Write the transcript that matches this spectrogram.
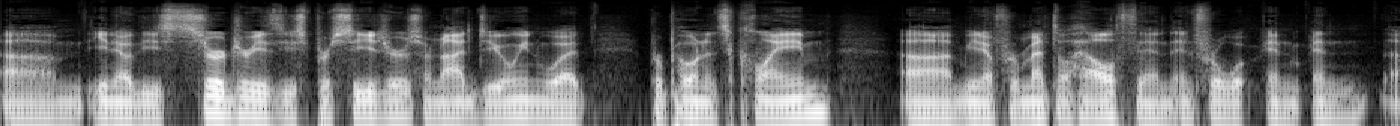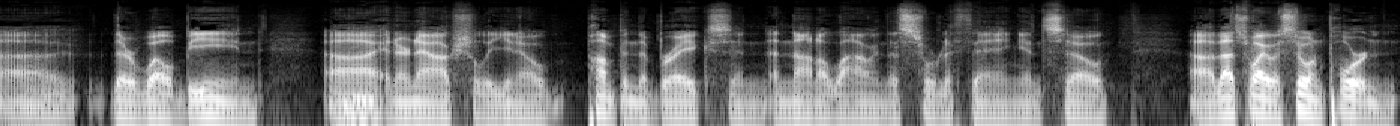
um, you know these surgeries, these procedures are not doing what proponents claim. Um, you know, for mental health and and for and, and uh, their well being, uh, mm and are now actually you know pumping the brakes and, and, not allowing this sort of thing. And so uh, that's why it was so important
